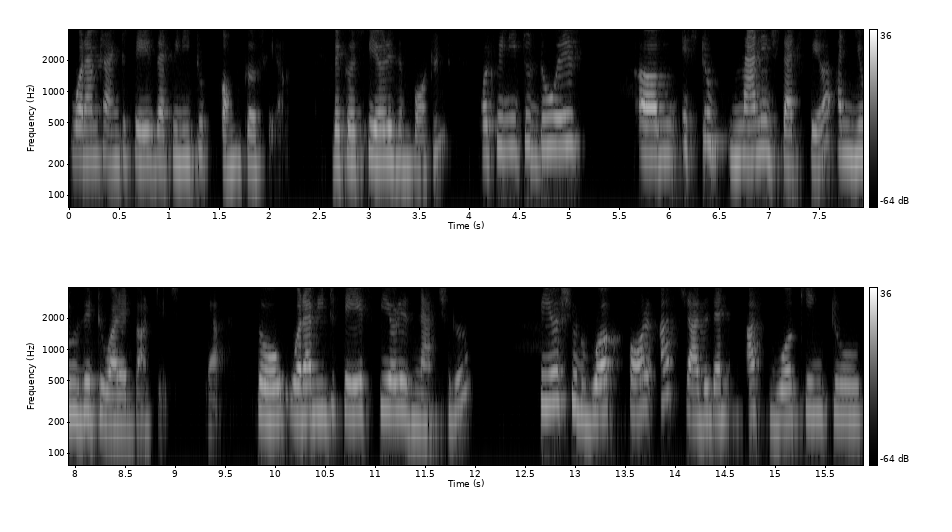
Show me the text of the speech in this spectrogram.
what I'm trying to say is that we need to conquer fear because fear is important. What we need to do is um, is to manage that fear and use it to our advantage. So what I mean to say is fear is natural fear should work for us rather than us working to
